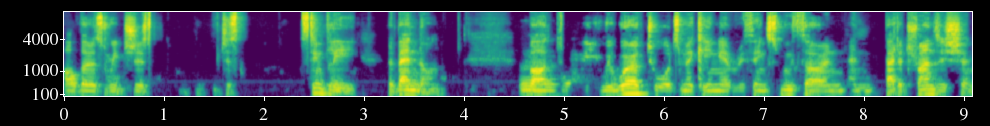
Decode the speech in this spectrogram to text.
others we just just simply abandon. Mm. but we work towards making everything smoother and, and better transition.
